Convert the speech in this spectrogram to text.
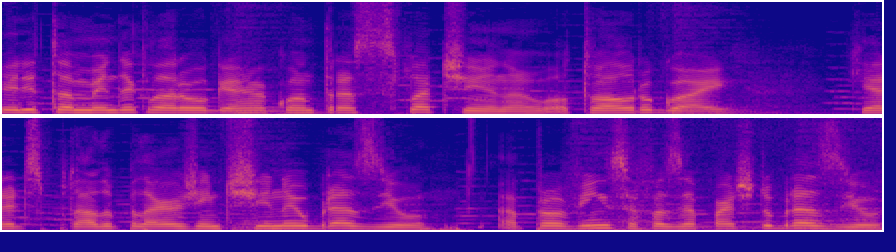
Ele também declarou guerra contra a Cisplatina, o atual Uruguai, que era disputado pela Argentina e o Brasil. A província fazia parte do Brasil,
